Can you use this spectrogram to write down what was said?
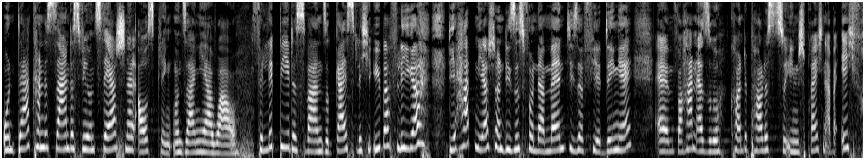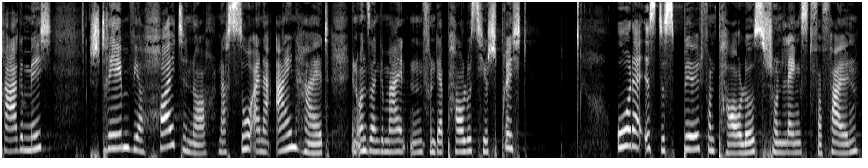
Und da kann es sein, dass wir uns sehr schnell ausklinken und sagen, ja, wow, Philippi, das waren so geistliche Überflieger, die hatten ja schon dieses Fundament dieser vier Dinge ähm, vorhanden, also konnte Paulus zu ihnen sprechen. Aber ich frage mich, streben wir heute noch nach so einer Einheit in unseren Gemeinden, von der Paulus hier spricht? Oder ist das Bild von Paulus schon längst verfallen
